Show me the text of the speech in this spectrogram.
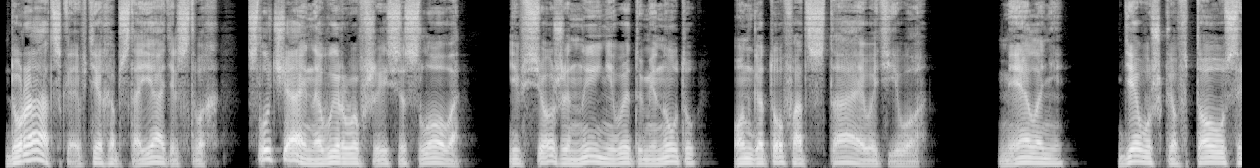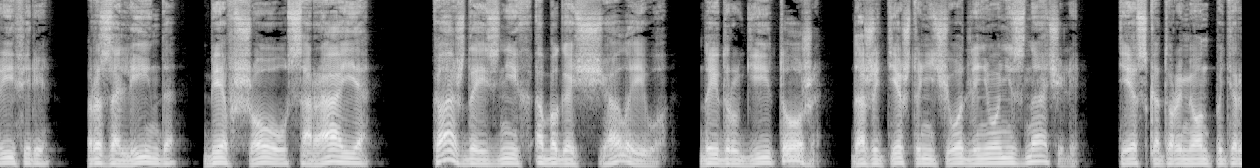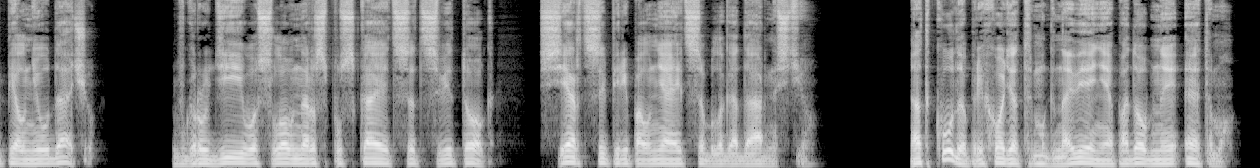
Дурацкое в тех обстоятельствах, случайно вырвавшееся слово, и все же ныне в эту минуту он готов отстаивать его. Мелани, девушка в Тоус-Рифере, Розалинда, Беф-Шоу, Сарайя — каждая из них обогащала его — да и другие тоже, даже те, что ничего для него не значили, те, с которыми он потерпел неудачу. В груди его словно распускается цветок, сердце переполняется благодарностью. Откуда приходят мгновения, подобные этому?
